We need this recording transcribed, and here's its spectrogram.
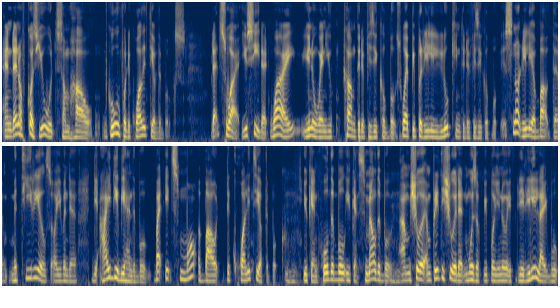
and then of course you would somehow go for the quality of the books. That's why you see that why, you know, when you come to the physical books, why people really look into the physical book. It's not really about the materials or even the, the idea behind the book, but it's more about the quality of the book. Mm-hmm. You can hold the book, you can smell the book. Mm-hmm. I'm sure, I'm pretty sure that most of people, you know, if they really like book,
